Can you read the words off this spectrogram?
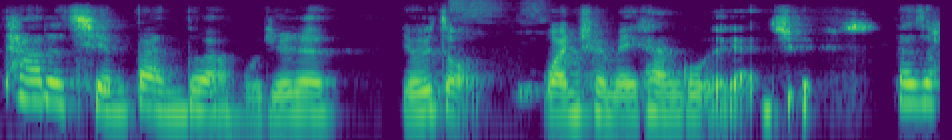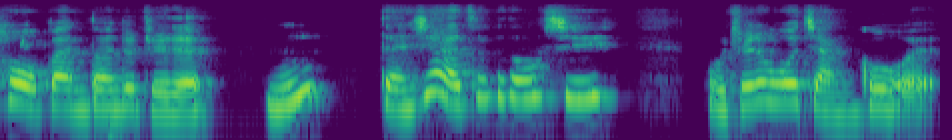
它的前半段，我觉得有一种完全没看过的感觉，但是后半段就觉得，嗯，等一下这个东西，我觉得我讲过，哎，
